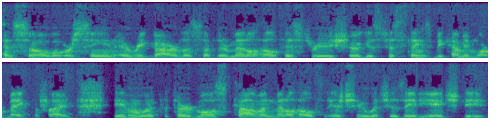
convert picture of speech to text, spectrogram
And so what we're seeing, regardless of their mental health history, Shug, is just things becoming more magnified. Even with the third most common mental health issue, which is ADHD,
